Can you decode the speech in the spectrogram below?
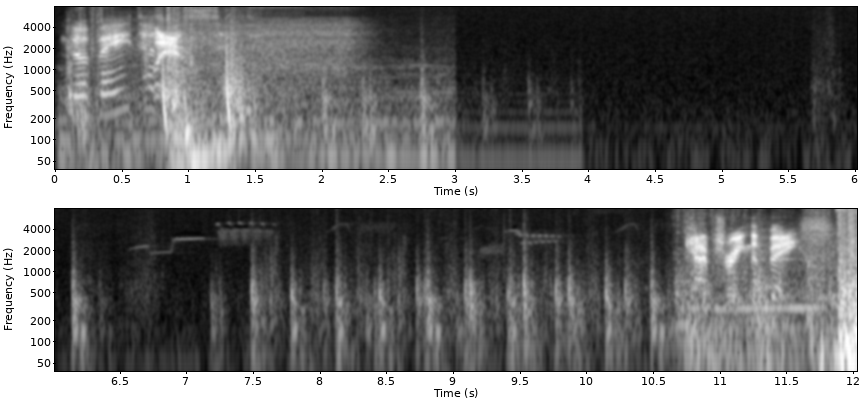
The bait has Clear. Capturing the base.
